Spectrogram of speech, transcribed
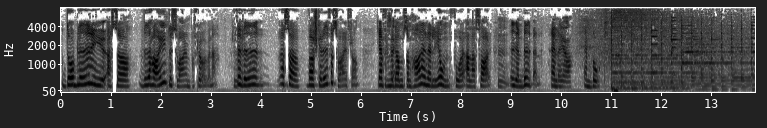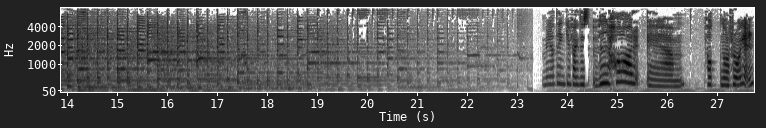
då blir det ju alltså, vi har ju inte svaren på frågorna. För vi, alltså var ska vi få svar ifrån? Jämfört med Så. de som har en religion får alla svar Mm. i en bibel. Eller Ja. en bok. Jag tänker faktiskt, vi har ehm, fått några frågor.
